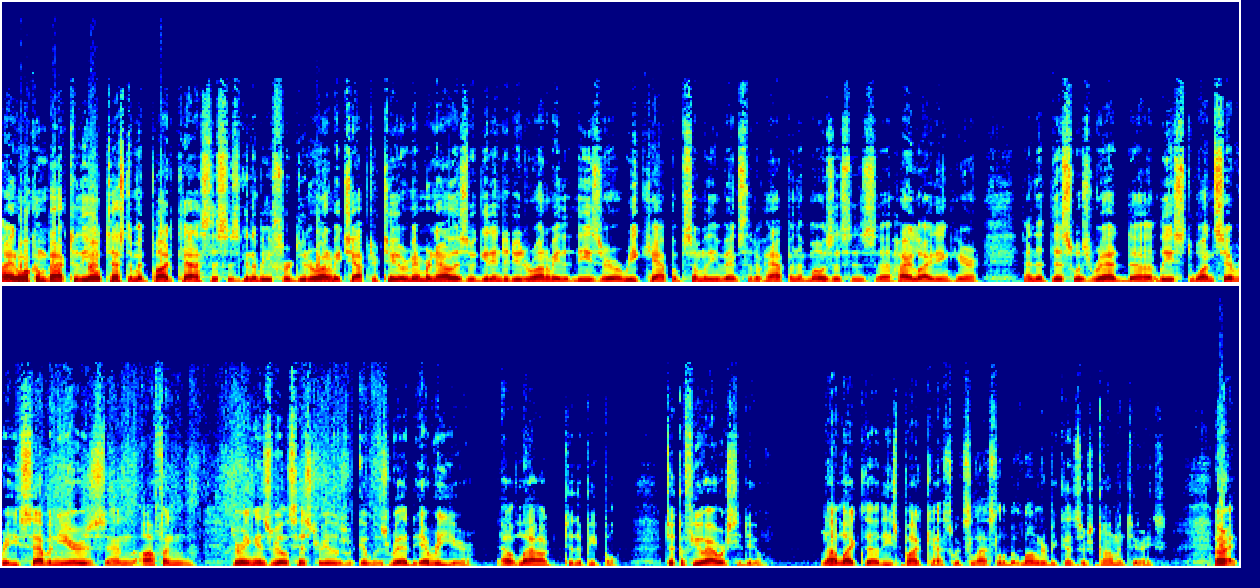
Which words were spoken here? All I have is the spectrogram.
Hi, and welcome back to the Old Testament podcast. This is going to be for Deuteronomy chapter 2. Remember now, as we get into Deuteronomy, that these are a recap of some of the events that have happened that Moses is uh, highlighting here, and that this was read uh, at least once every seven years, and often during Israel's history, it was, it was read every year out loud to the people. It took a few hours to do. Not like the, these podcasts, which last a little bit longer because there's commentaries. All right.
